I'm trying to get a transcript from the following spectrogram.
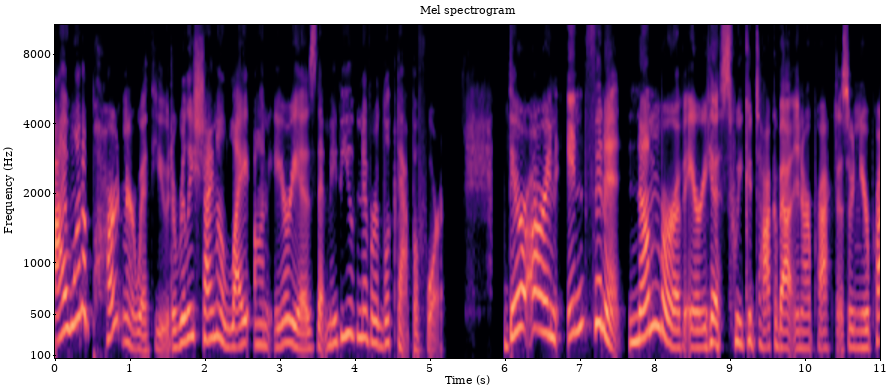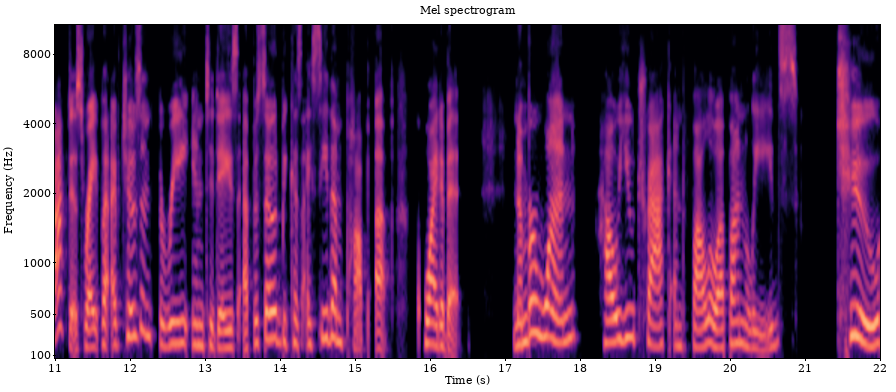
I want to partner with you to really shine a light on areas that maybe you've never looked at before. There are an infinite number of areas we could talk about in our practice or in your practice, right? But I've chosen three in today's episode because I see them pop up quite a bit. Number one, how you track and follow up on leads. Two,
